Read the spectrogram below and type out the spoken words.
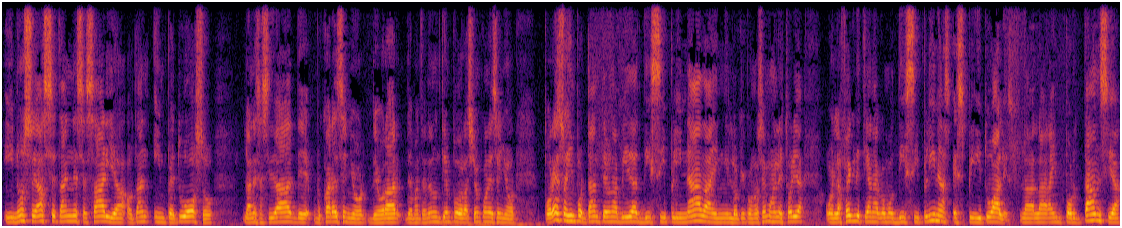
y no se hace tan necesaria o tan impetuoso la necesidad de buscar al Señor, de orar, de mantener un tiempo de oración con el Señor. Por eso es importante una vida disciplinada en lo que conocemos en la historia o en la fe cristiana como disciplinas espirituales. La, la, importancia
